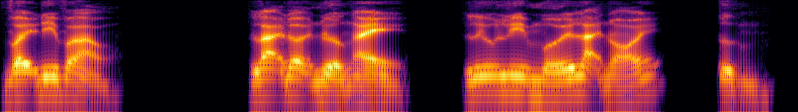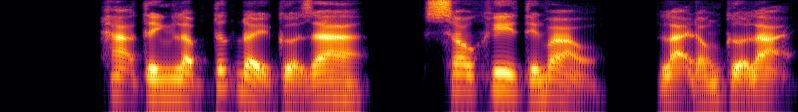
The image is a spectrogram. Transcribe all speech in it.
Vậy đi vào. Lại đợi nửa ngày, Lưu ly mới lại nói, ừm. Hạ tình lập tức đẩy cửa ra, sau khi tiến vào, lại đóng cửa lại.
